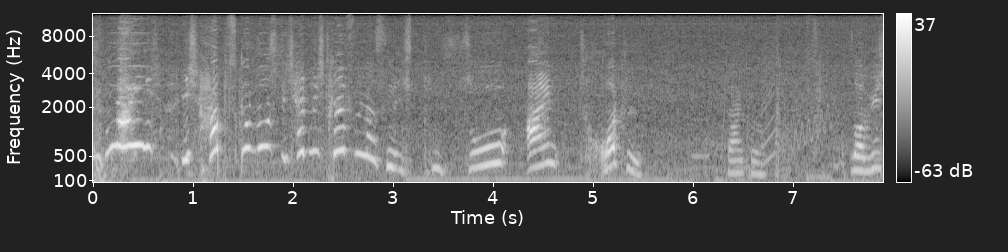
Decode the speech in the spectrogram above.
Nein! Ich, hab's gewusst! Ich hätte mich treffen lassen! Ich bin so ein Trottel. Danke. So, wie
